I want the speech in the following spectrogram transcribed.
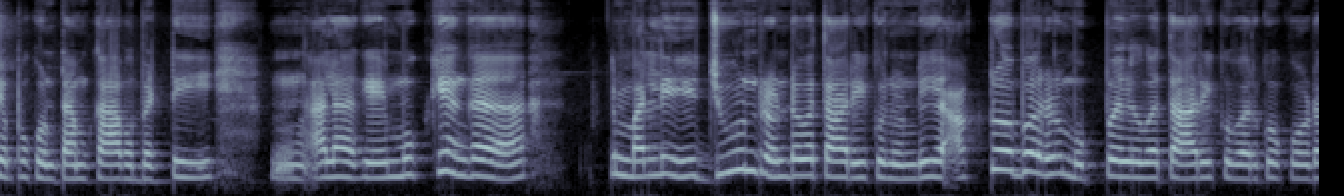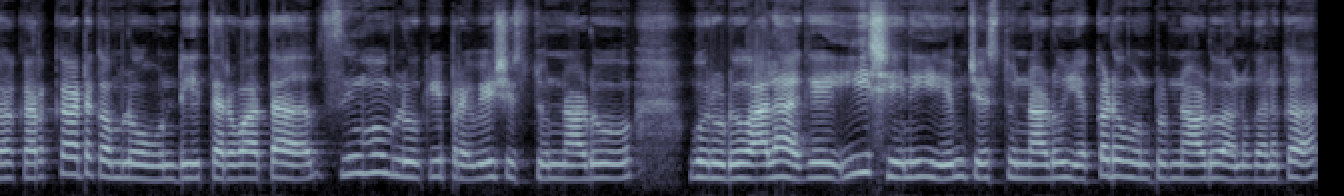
చెప్పుకుంటాం. కాబట్టి అలాగే ముఖ్యంగా మళ్ళీ జూన్ రెండవ తారీఖు నుండి అక్టోబర్ ముప్పైవ తారీఖు వరకు కూడా కర్కాటకంలో ఉండి తర్వాత సింహంలోకి ప్రవేశిస్తున్నాడు గురుడు. అలాగే ఈ శని ఏం చేస్తున్నాడు? ఎక్కడ ఉంటున్నాడు? అను గనక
